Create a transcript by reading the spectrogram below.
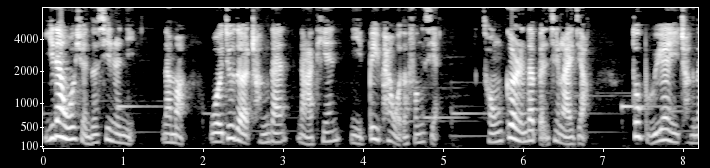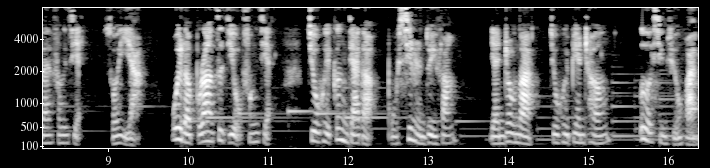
一旦我选择信任你，那么我就得承担哪天你背叛我的风险。从个人的本性来讲，都不愿意承担风险，所以呀，为了不让自己有风险，就会更加的不信任对方，严重的就会变成恶性循环。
